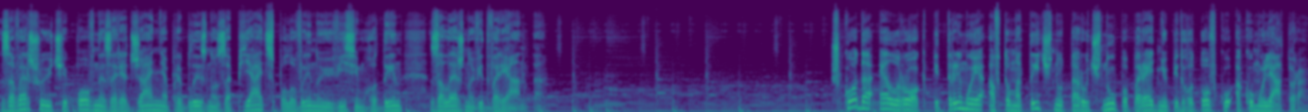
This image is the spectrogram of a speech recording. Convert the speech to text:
завершуючи повне заряджання приблизно за 5,5-8 годин залежно від варіанта. Шкода L-Rock підтримує автоматичну та ручну попередню підготовку акумулятора.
